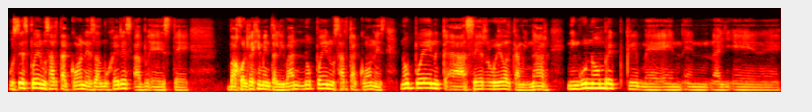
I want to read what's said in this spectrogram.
Ustedes pueden usar tacones. Las mujeres, este, bajo el régimen talibán no pueden usar tacones, no pueden hacer ruido al caminar. Ningún hombre que en, en, eh,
